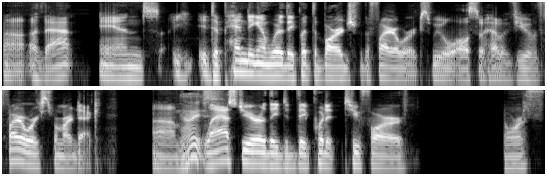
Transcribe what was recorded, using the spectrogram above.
uh, of that. And depending on where they put the barge for the fireworks, we will also have a view of the fireworks from our deck. Um, Nice. Last year they did they put it too far north,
